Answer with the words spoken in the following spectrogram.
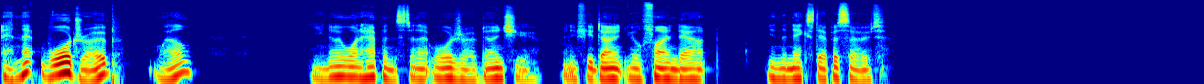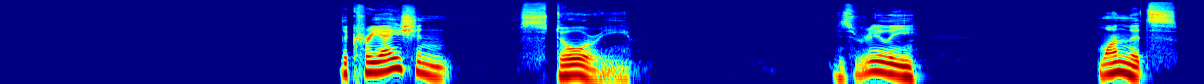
And that wardrobe, well, you know what happens to that wardrobe, don't you? And if you don't, you'll find out in the next episode. The creation story is really one that's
